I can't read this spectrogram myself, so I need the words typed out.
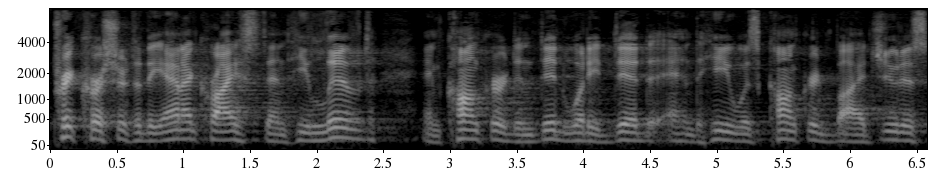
precursor to the Antichrist, and he lived and conquered and did what he did, and he was conquered by Judas,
